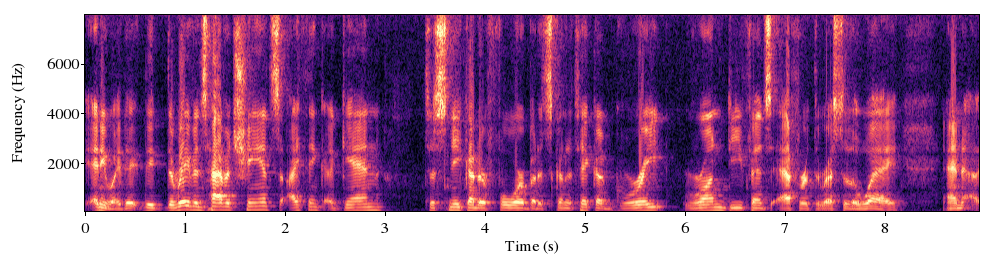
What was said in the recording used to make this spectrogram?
anyway, the, the, the Ravens have a chance, I think, again to sneak under four, but it's going to take a great run defense effort the rest of the way. And uh,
